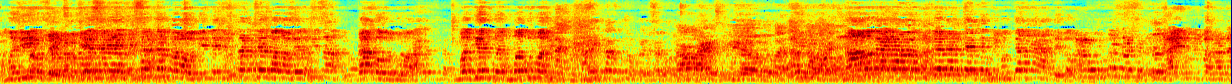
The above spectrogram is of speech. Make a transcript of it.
म्हणजे जे सगळ्यांची संकल्पना होती त्याचे स्ट्रक्चर बनवले दाखवतो तुम्हाला. मध्यंतर मधोमध. नाव आहे, तुम्ही, अं, नाव काय नाव कुठे टाकता येतात की मग त्याला काय अर्थ येतो काय तुम्ही पकडता आले? नाही, नाही, नाही, बघण्याचा विषय काय नाही. बरोबर आहे. साहेब,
